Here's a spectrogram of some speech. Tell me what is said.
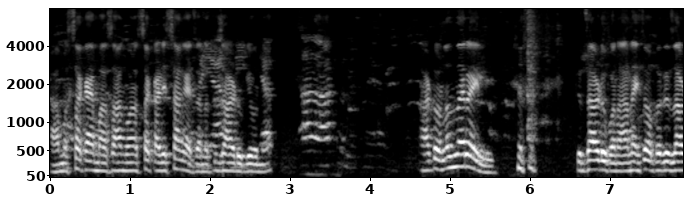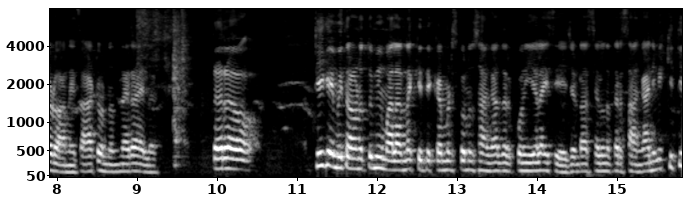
हा मग सकाळी मला सांगू सकाळी सांगायचं ना तू झाडू घेऊन या. आठवणच नाही राहिली. ते झाडू पण आणायचं होतं ते झाडू आणायचं. आठवणच नाही राहिलं. तर ठीक आहे मित्रांनो तुम्ही मला नक्की ते कमेंट्स करून सांगा. जर कोणी एल आय सी एजंट असेल ना तर सांगा. आणि मी किती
